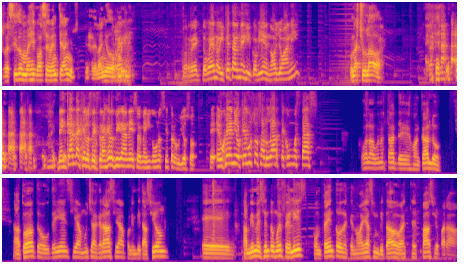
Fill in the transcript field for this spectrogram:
resido en México hace 20 años, desde el año 2000, Correcto. Bueno, ¿y qué tal México? Bien, ¿no, Giovanni? una chulada. Me encanta que los extranjeros digan eso de México, uno se siente orgulloso. Eh, Eugenio, qué gusto saludarte, ¿cómo estás? Hola, buenas tardes, Juan Carlos. A toda tu audiencia, muchas gracias por la invitación. Eh, también me siento muy feliz, contento de que nos hayas invitado a este espacio para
